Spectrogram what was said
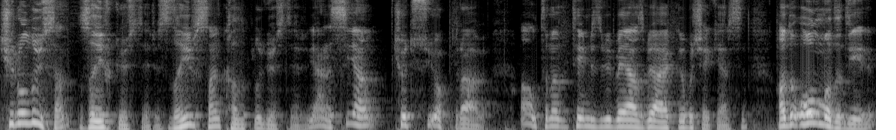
kiloluysan zayıf gösterir. Zayıfsan kalıplı gösterir. Yani siyah kötüsü yoktur abi. Altına da temiz bir beyaz bir ayakkabı çekersin. Hadi olmadı diyelim.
